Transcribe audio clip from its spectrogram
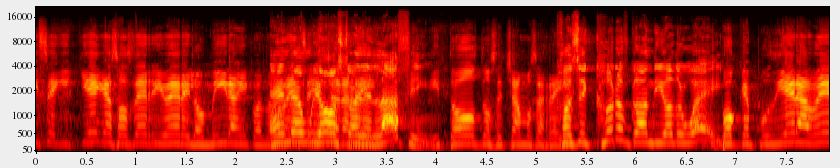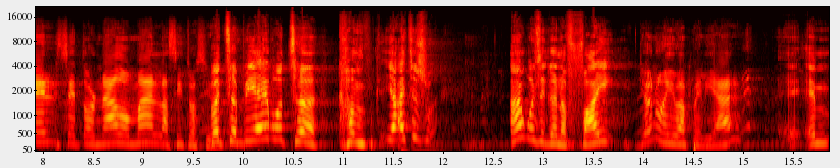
Y dice, ¿y quién es José Rivera? Y lo miran y cuando lo And ven then we all started laughing. Y todos nos echamos a reír. Because it could have gone the other way. Porque pudiera haberse tornado mal la situación. But to be able to come, yeah, I just, I wasn't going to fight. Yo no iba a pelear. And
